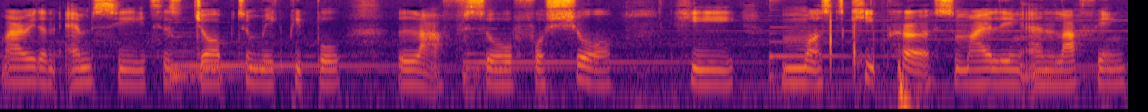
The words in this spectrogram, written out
married an MC. It's his job to make people laugh. So for sure, he must keep her smiling and laughing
